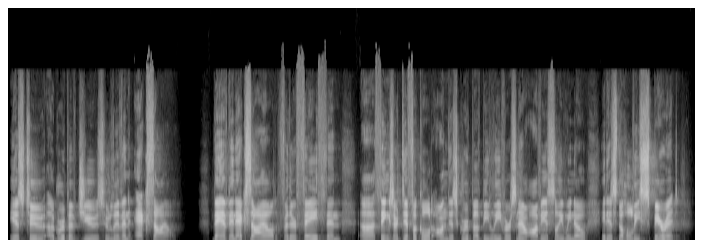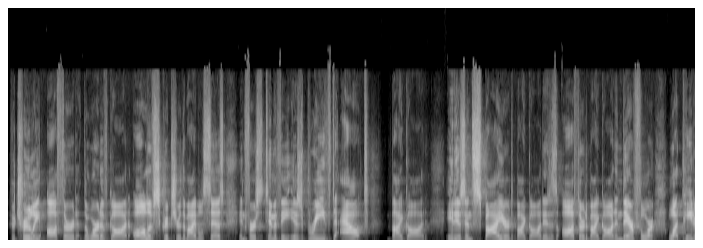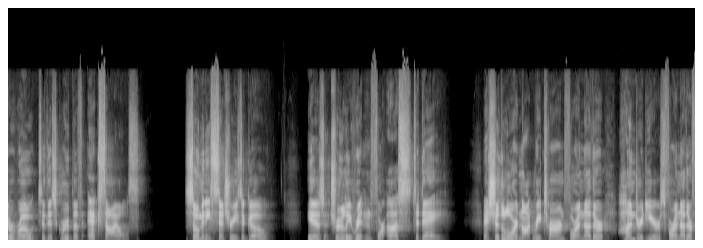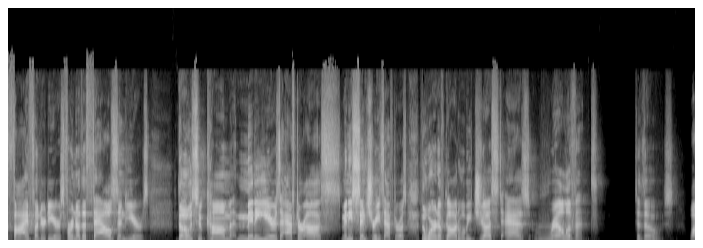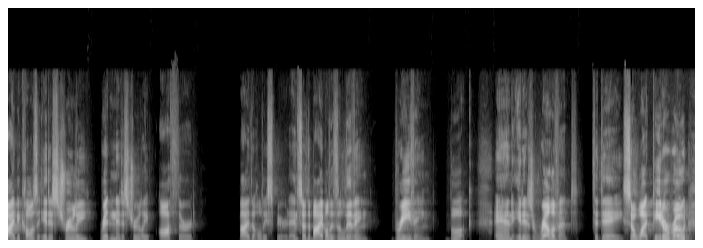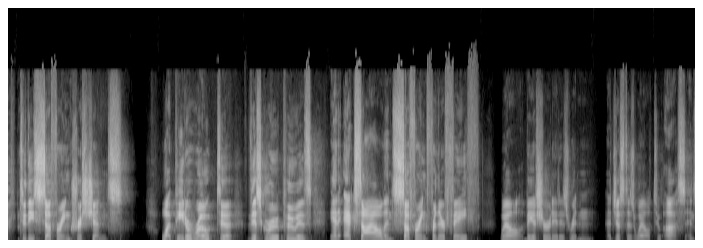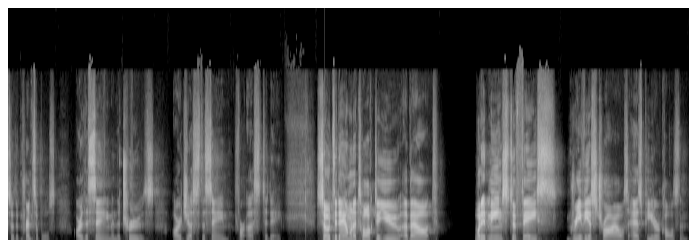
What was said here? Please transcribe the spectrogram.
is to a group of Jews who live in exile. They have been exiled for their faith, and uh, things are difficult on this group of believers. Now, obviously, we know it is the Holy Spirit who truly authored the Word of God. All of Scripture, the Bible says in 1 Timothy, is breathed out by God. It is inspired by God, it is authored by God, and therefore, what Peter wrote to this group of exiles so many centuries ago is truly written for us today. And should the Lord not return for another hundred years, for another 500 years, for another thousand years, those who come many years after us, many centuries after us, the Word of God will be just as relevant to those. Why? Because it is truly written, it is truly authored by the Holy Spirit. And so the Bible is a living, breathing book, and it is relevant today. So, what Peter wrote to these suffering Christians, what Peter wrote to this group who is in exile and suffering for their faith, well, be assured it is written uh, just as well to us. And so the principles are the same and the truths are just the same for us today. So, today I want to talk to you about what it means to face grievous trials, as Peter calls them,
